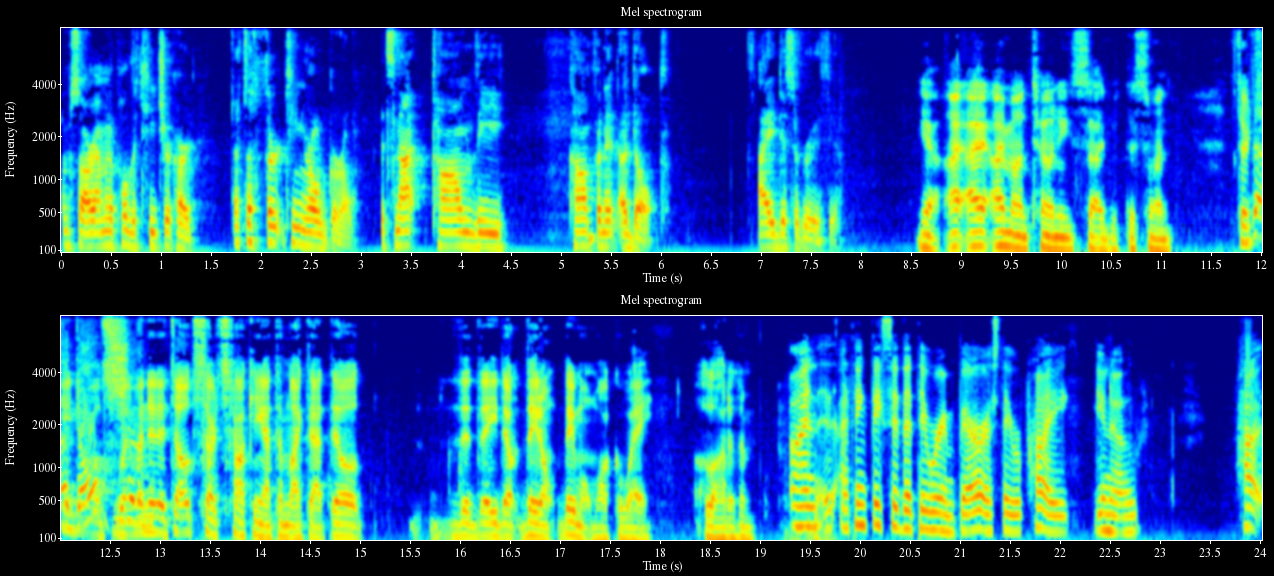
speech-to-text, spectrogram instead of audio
I'm sorry. I'm going to pull the teacher card. That's a 13 year old girl. It's not Tom, the confident adult. I disagree with you. Yeah, I, I I'm on Tony's side with this one. Thirteen year olds. adults When, when an adult starts talking at them like that, they'll they, they don't they don't they won't walk away. A lot of them. and I think they said that they were embarrassed. They were probably you know. How,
